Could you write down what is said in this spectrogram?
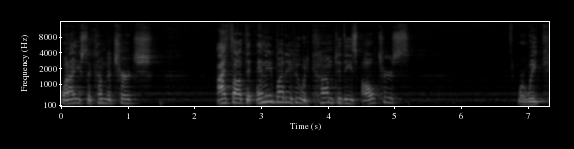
when I used to come to church, I thought that anybody who would come to these altars were weak.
